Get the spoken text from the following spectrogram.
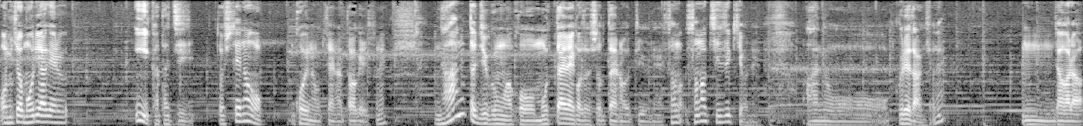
うお店を盛り上げるいい形としての声の大きさになったわけですね。なんと自分はこうもったいないことしとったやろうっていうねそのその気づきをねあのー、くれたんですよね。うんだから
